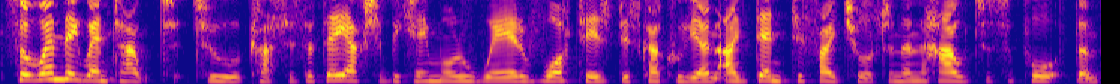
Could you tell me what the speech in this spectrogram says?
so when they went out to classes, that they actually became more aware of what is dyscalculia and identify children and how to support them.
